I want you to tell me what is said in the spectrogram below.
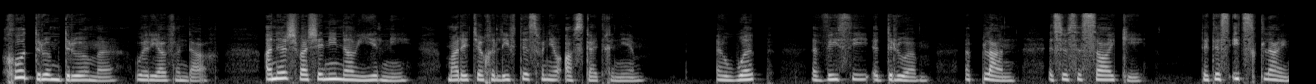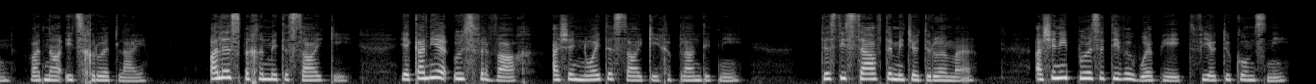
God droom drome oor jou vandag. Anders was jy nie nou hier nie, maar het jou geliefdes van jou afskeid geneem. 'n Hoop, 'n visie, 'n droom, 'n plan is soos 'n saadjie. Dit is iets klein wat na iets groot lei. Alles begin met 'n saadjie. Jy kan nie 'n oes verwag as jy nooit 'n saadjie geplant het nie. Dis dieselfde met jou drome. As jy nie positiewe hoop het vir jou toekoms nie,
